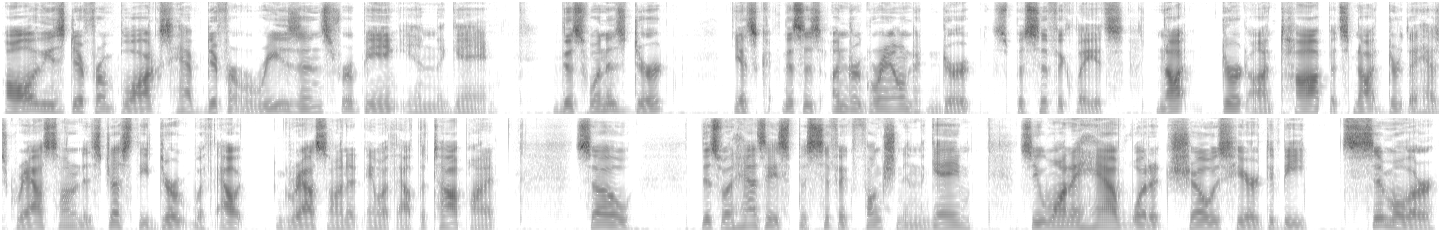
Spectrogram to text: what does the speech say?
all of these different blocks have different reasons for being in the game. This one is dirt. It's, this is underground dirt specifically. It's not dirt on top. It's not dirt that has grass on it. It's just the dirt without grass on it and without the top on it. So this one has a specific function in the game. So you want to have what it shows here to be similar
